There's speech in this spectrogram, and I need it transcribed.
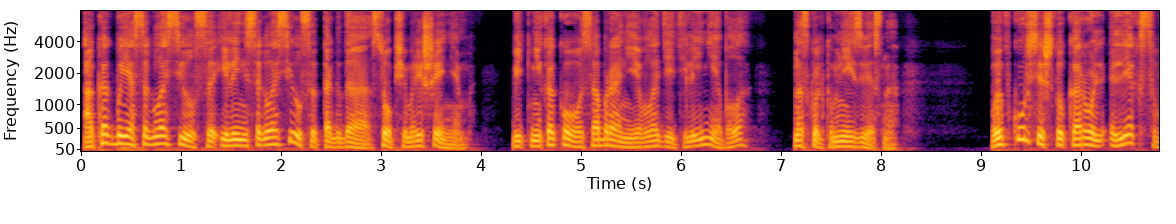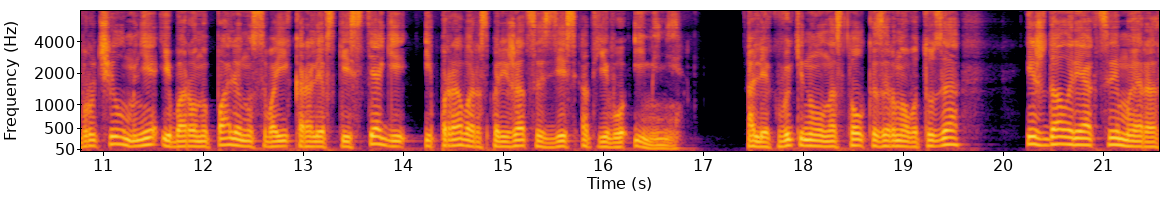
А как бы я согласился или не согласился тогда с общим решением? Ведь никакого собрания владетелей не было, насколько мне известно. Вы в курсе, что король Лекс вручил мне и барону Палину свои королевские стяги и право распоряжаться здесь от его имени? Олег выкинул на стол козырного туза и ждал реакции мэра.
